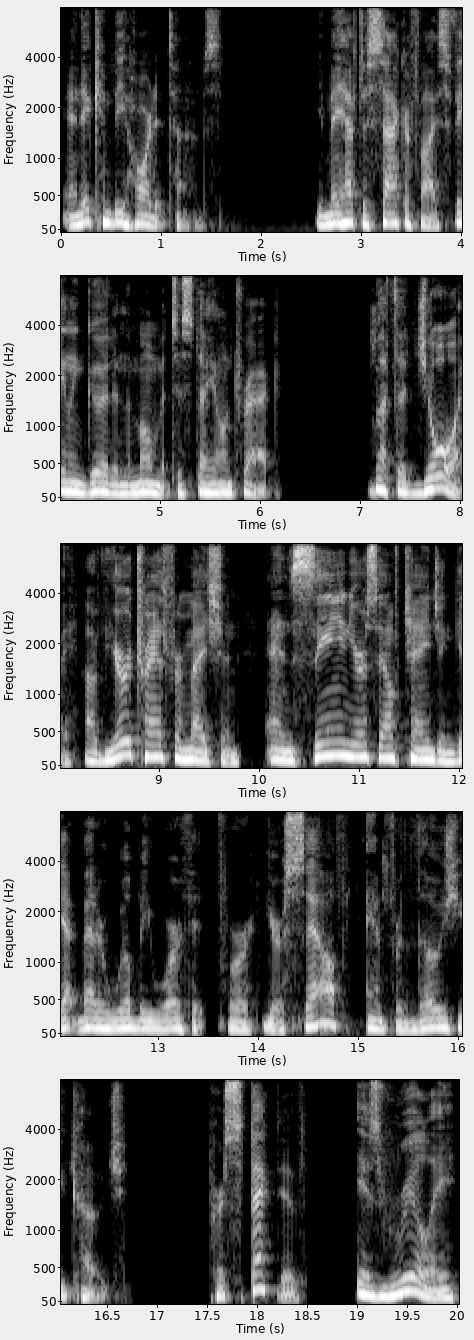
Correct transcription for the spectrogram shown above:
And it can be hard at times. You may have to sacrifice feeling good in the moment to stay on track. But the joy of your transformation and seeing yourself change and get better will be worth it for yourself and for those you coach perspective is really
